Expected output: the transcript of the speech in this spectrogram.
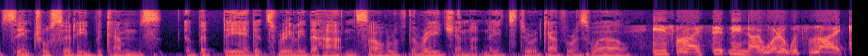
Central City becomes a bit dead, it's really the heart and soul of the region. It needs to recover as well. Yes, well, I certainly know what it was like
